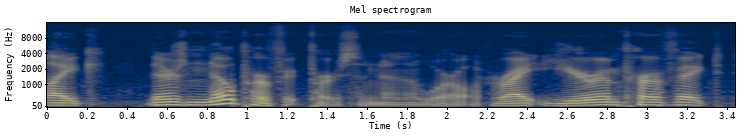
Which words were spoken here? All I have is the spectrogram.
like there's no perfect person in the world, right? You're imperfect.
